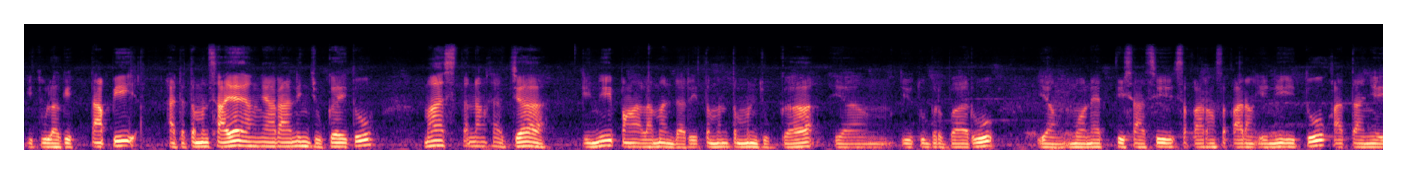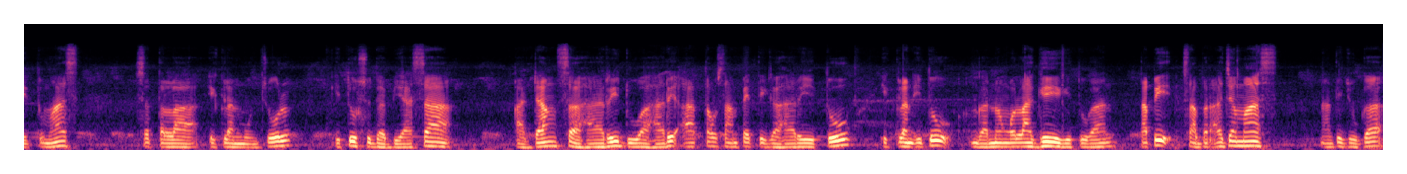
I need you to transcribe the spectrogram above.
itu lagi. Tapi ada teman saya yang nyaranin juga itu mas tenang saja. Ini pengalaman dari teman-teman juga yang youtuber baru yang monetisasi sekarang-sekarang ini itu katanya itu mas setelah iklan muncul itu sudah biasa. Kadang sehari dua hari atau sampai tiga hari itu iklan itu nggak nongol lagi gitu kan. Tapi sabar aja mas. Nanti juga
